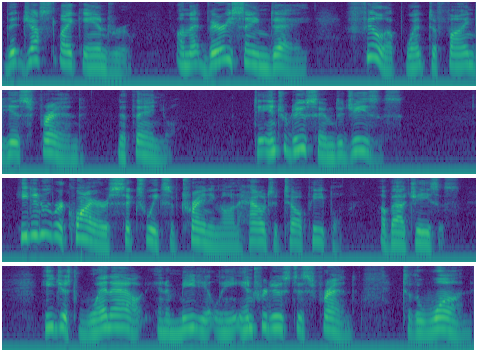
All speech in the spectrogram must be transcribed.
that just like Andrew, on that very same day, Philip went to find his friend Nathanael to introduce him to Jesus. He didn't require six weeks of training on how to tell people about Jesus. He just went out and immediately introduced his friend to the one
